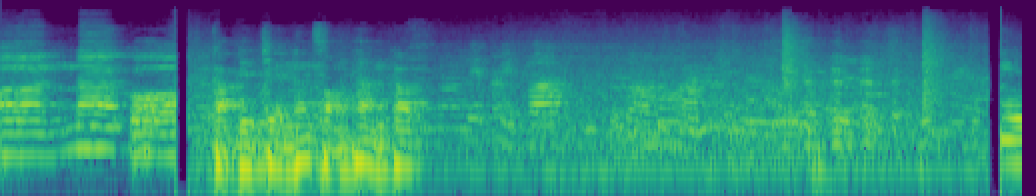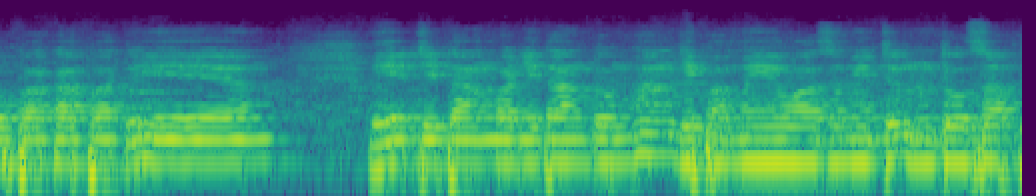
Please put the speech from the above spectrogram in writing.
ฏิปันนโกกับเชิญทั้งสองท่านครับอุปกปปติเอจิตังวจิตังตุมหังจิปะเมวะสมิจุนตุสัพเพ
